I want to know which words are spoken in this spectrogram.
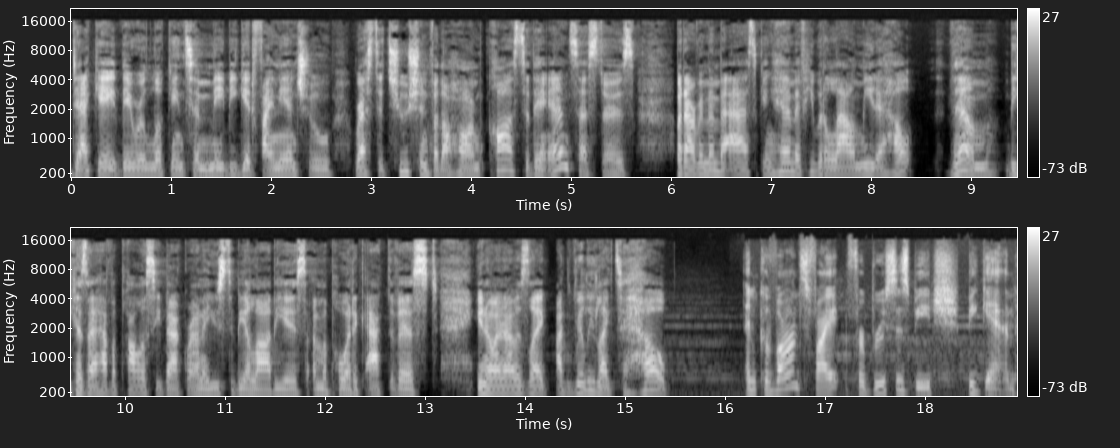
decade, they were looking to maybe get financial restitution for the harm caused to their ancestors. But I remember asking him if he would allow me to help them because I have a policy background. I used to be a lobbyist. I'm a poetic activist, you know, and I was like, I'd really like to help. And Kavon's fight for Bruce's Beach began.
